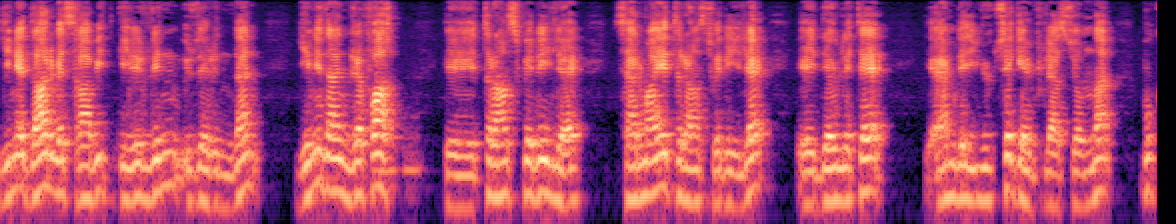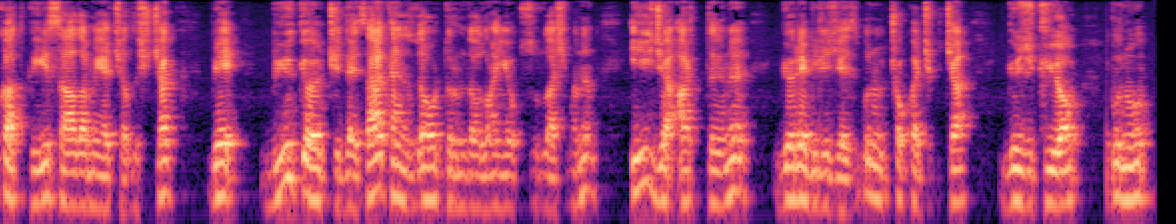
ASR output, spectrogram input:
yine dar ve sabit gelirlinin üzerinden yeniden refah e, transferiyle, sermaye transferiyle e, devlete hem de yüksek enflasyonla bu katkıyı sağlamaya çalışacak ve büyük ölçüde zaten zor durumda olan yoksullaşmanın iyice arttığını görebileceğiz. Bunu çok açıkça gözüküyor. Bunu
